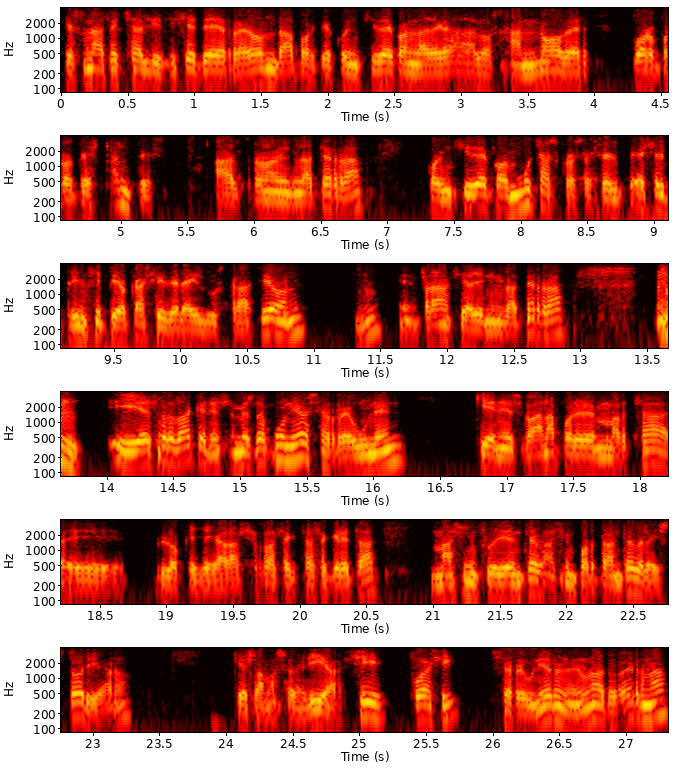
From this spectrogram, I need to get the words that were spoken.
que es una fecha del 17 redonda porque coincide con la llegada de los Hanover por protestantes al trono de Inglaterra, coincide con muchas cosas. es el principio casi de la Ilustración en Francia y en Inglaterra. y es verdad que en ese mes de junio se reúnen quienes van a poner en marcha eh, lo que llegará a ser la secta secreta más influyente, más importante de la historia, ¿no? Que es la masonería. Sí, fue así. Se reunieron en una taberna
